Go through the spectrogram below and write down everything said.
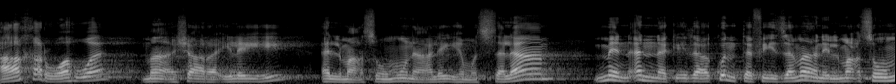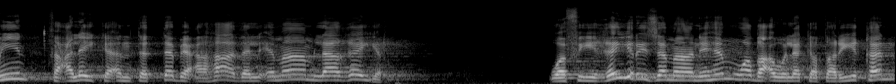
آخر وهو ما أشار إليه المعصومون عليهم السلام من أنك إذا كنت في زمان المعصومين فعليك أن تتبع هذا الإمام لا غير. وفي غير زمانهم وضعوا لك طريقا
